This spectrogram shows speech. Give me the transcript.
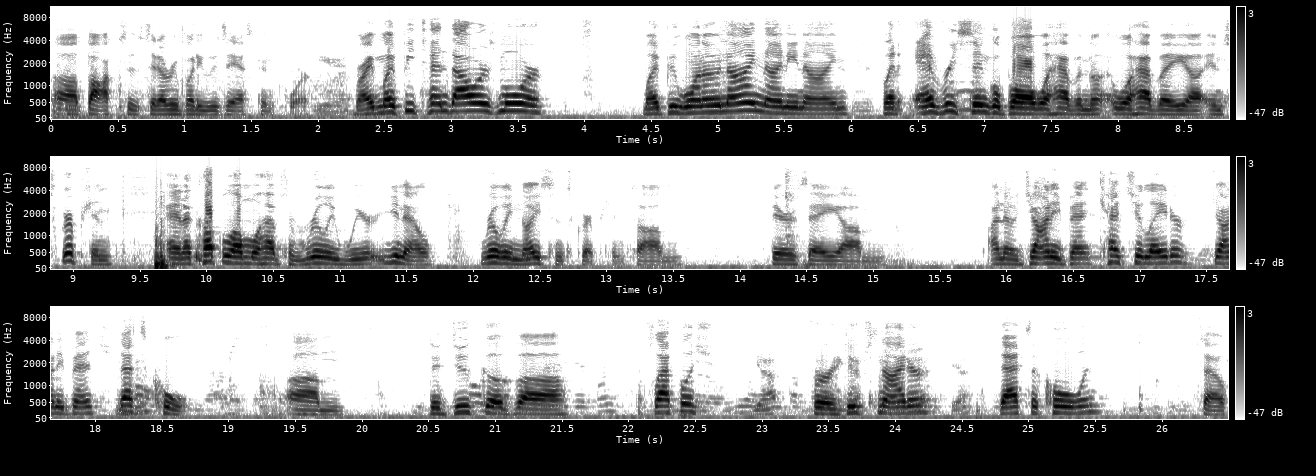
uh, boxes that everybody was asking for. Yeah. Right? Might be ten dollars more. Might be one hundred nine ninety nine. But every single ball will have a will have a uh, inscription, and a couple of them will have some really weird, you know, really nice inscriptions. Um, there's a um, I know Johnny Bench. Catch you later, Johnny Bench. That's cool. Um, the Duke of uh, Flatbush Yeah. for Duke Snider. Yeah. That's a cool one. So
